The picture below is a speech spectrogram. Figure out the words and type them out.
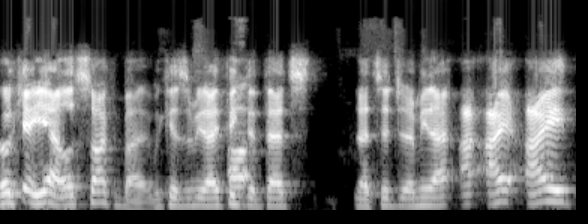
Okay, yeah, let's talk about it because I mean I think uh, that that's that's it. I mean I I I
